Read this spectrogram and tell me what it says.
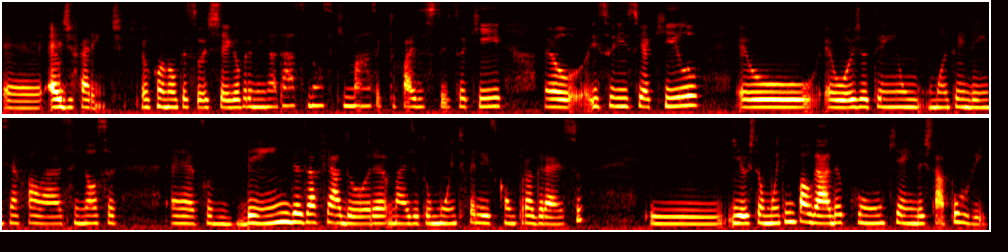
É, é diferente. Então, quando uma pessoa chega para mim, Natasha, nossa, que massa que tu faz isso, isso aqui, eu, isso, isso e aquilo, eu, eu hoje eu tenho uma tendência a falar assim, nossa, é, foi bem desafiadora, mas eu estou muito feliz com o progresso e, e eu estou muito empolgada com o que ainda está por vir.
